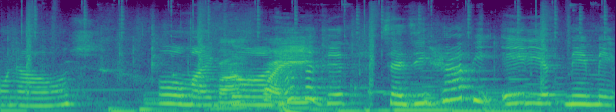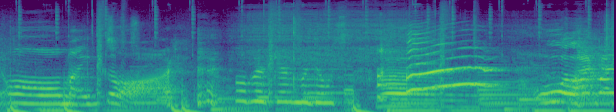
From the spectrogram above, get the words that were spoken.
Oh no. Oh my god. Look at this. Says the happy 80th Mimi. Oh my god. Oh my god.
